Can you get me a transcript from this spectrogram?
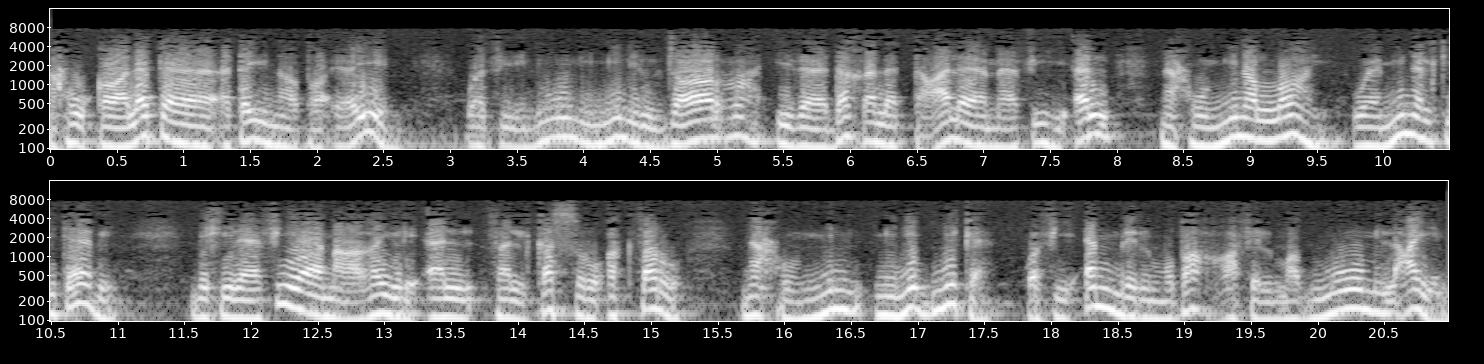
نحو قالتا أتينا طائعين. وفي نون من الجارة إذا دخلت على ما فيه ال نحو من الله ومن الكتاب بخلافها مع غير ال فالكسر أكثر نحو من, من ابنك وفي أمر المضعف المضموم العين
